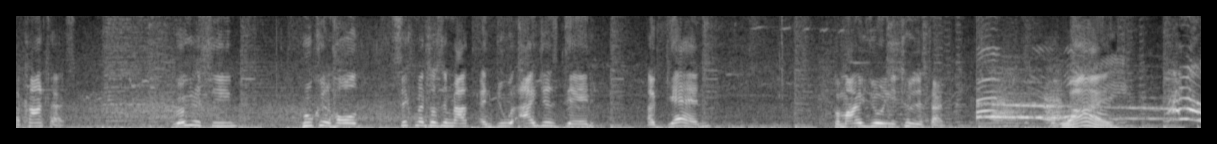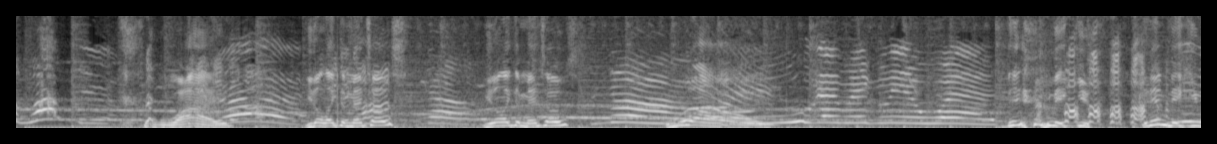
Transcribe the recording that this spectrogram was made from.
a contest. We're gonna see who can hold six Mentos in their mouth and do what I just did again. But mommy's doing it too this time. Why? I don't want to. Why? You don't like the Mentos? No. You don't like the Mentos? No. Why? You can make me wet. They didn't make you. They didn't make you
